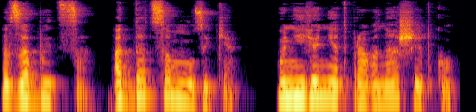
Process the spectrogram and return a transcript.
забыться, отдаться музыке. У нее нет права на ошибку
